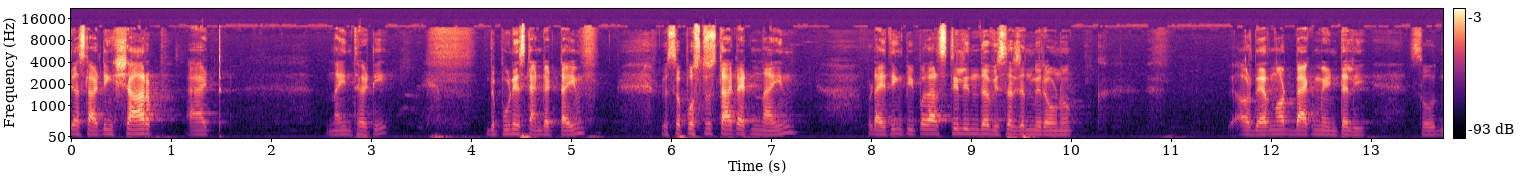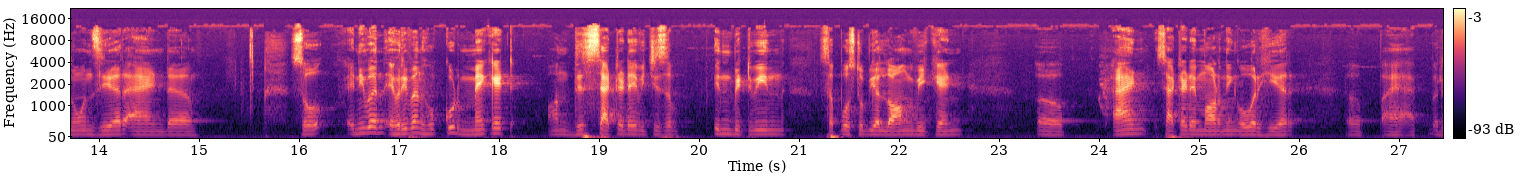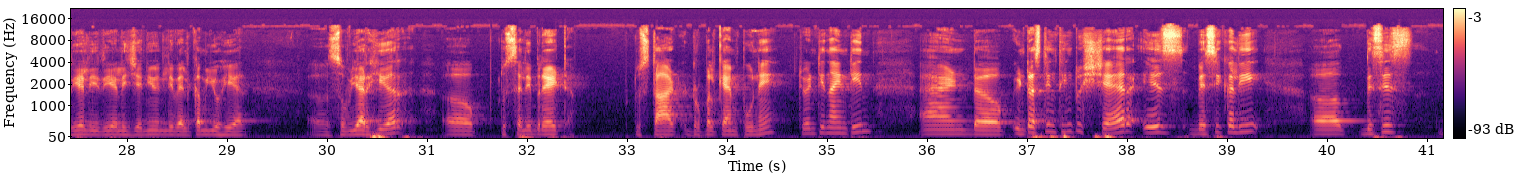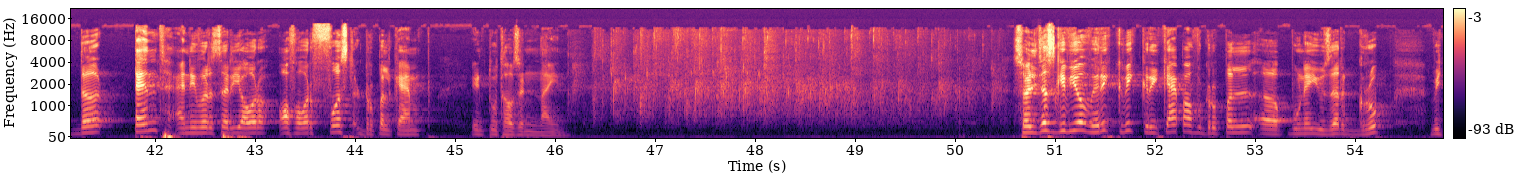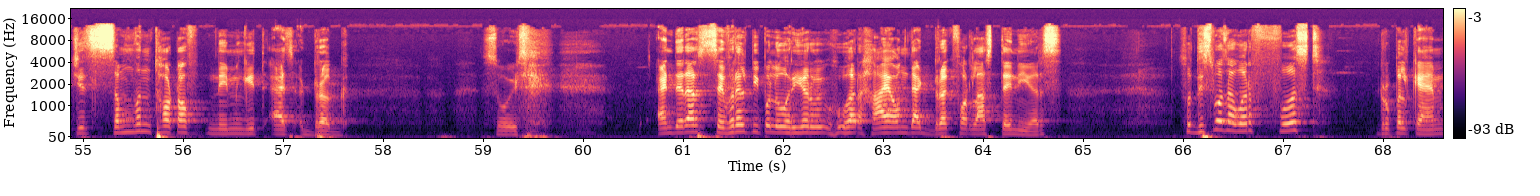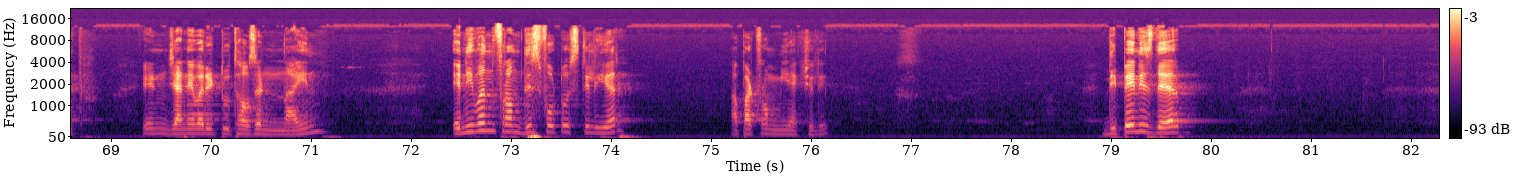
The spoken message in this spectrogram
We are starting sharp at 9.30, the Pune standard time. We're supposed to start at 9, but I think people are still in the Visarjan Miraunuk, or they are not back mentally. So no one's here, and uh, so anyone, everyone who could make it on this Saturday, which is a, in between, supposed to be a long weekend, uh, and Saturday morning over here, uh, I really, really, genuinely welcome you here. Uh, so we are here uh, to celebrate, to start Drupal Camp Pune 2019. And uh, interesting thing to share is basically uh, this is the 10th anniversary or, of our first Drupal Camp in 2009. So I'll just give you a very quick recap of Drupal uh, Pune user group, which is someone thought of naming it as a drug. So it's, and there are several people over here who, are high on that drug for last 10 years. So this was our first Drupal camp in January 2009. Anyone from this photo still here? Apart from me actually. Dipen is there,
